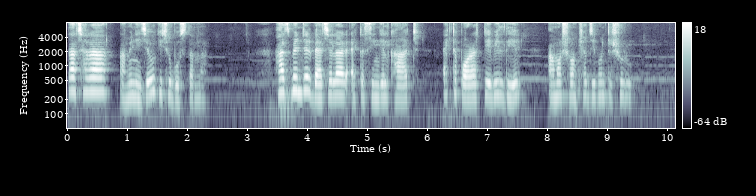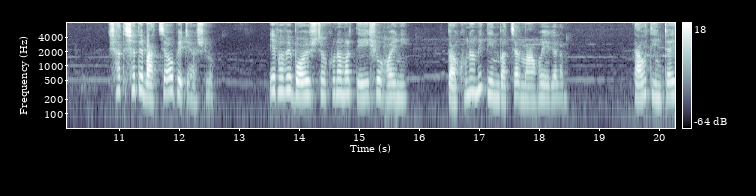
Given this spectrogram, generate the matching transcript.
তাছাড়া আমি নিজেও কিছু বুঝতাম না। হাজব্যান্ডের ব্যাচেলার একটা সিঙ্গেল খাট, একটা পড়ার টেবিল দিয়ে আমার সংসার জীবনটা শুরু। সাথে সাথে বাচ্চাও পেটে আসলো। এভাবে বয়স যখন আমার তেইশও হয়নি, তখন আমি তিন বাচ্চার মা হয়ে গেলাম। তাও তিনটাই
